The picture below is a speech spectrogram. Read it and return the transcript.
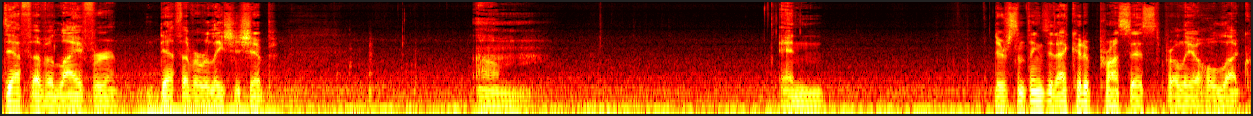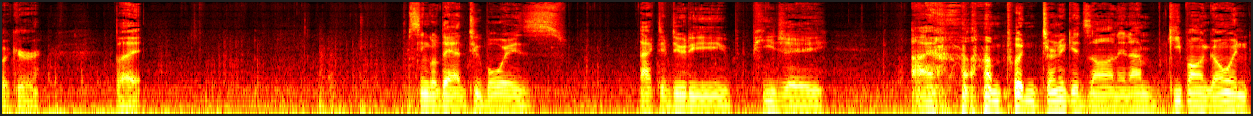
death of a life or death of a relationship. Um, and there's some things that I could have processed probably a whole lot quicker, but single dad, two boys, active duty, PJ. I, I'm putting tourniquets on and I'm keep on going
